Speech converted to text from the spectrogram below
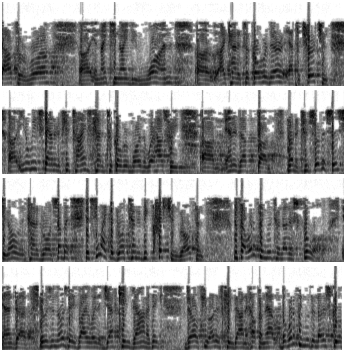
south to Aurora. Uh, in 1991, uh, I kind of took over there at the church, and uh, you know we expanded a few times. Kind of took over more of the warehouse. We um, ended up um, going to two services, you know, kind of growing some, but it seemed like the growth tended to be Christian growth, and we thought, what if we moved to another school? And uh, it was in those days, by the way, that Jeff came down. I think Daryl, a few others came down to help on that. But what if we moved to another school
